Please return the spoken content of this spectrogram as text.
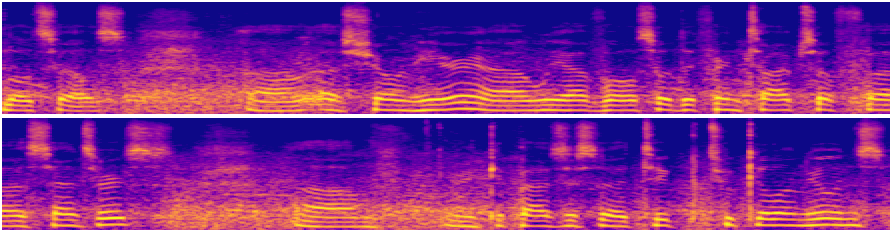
load cells. as shown here, we have also different types of sensors. Um, capacity two, two kilonewtons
